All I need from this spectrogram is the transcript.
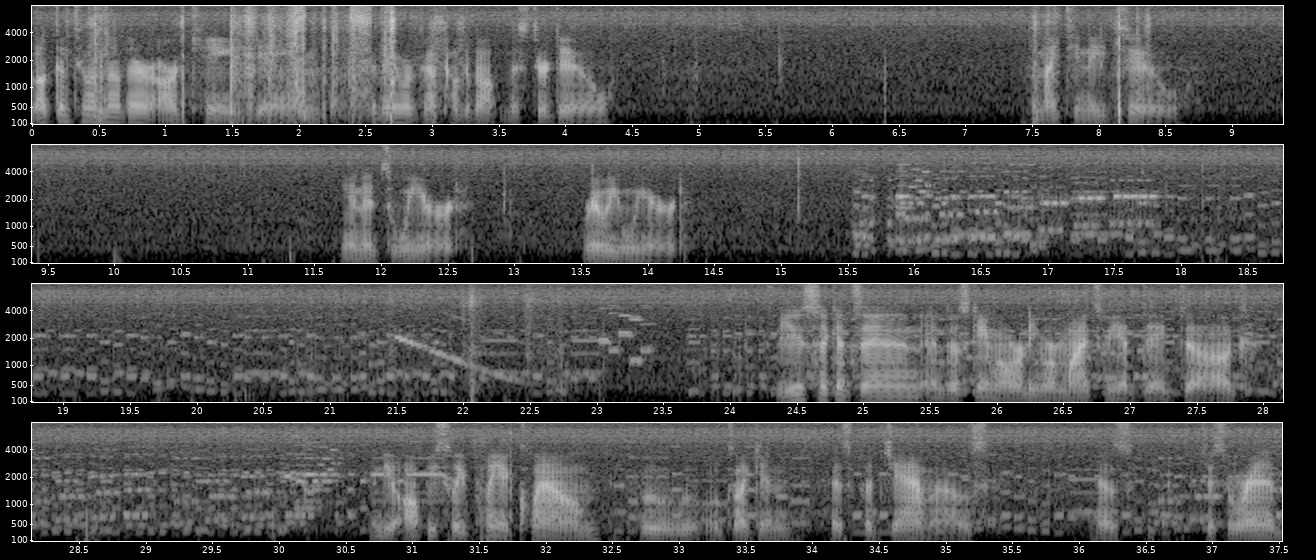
Welcome to another arcade game. Today we're going to talk about Mr. Do. From 1982. And it's weird. Really weird. A few seconds in, and this game already reminds me of Dig Dug. And you obviously play a clown who looks like in his pajamas. Has just red,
